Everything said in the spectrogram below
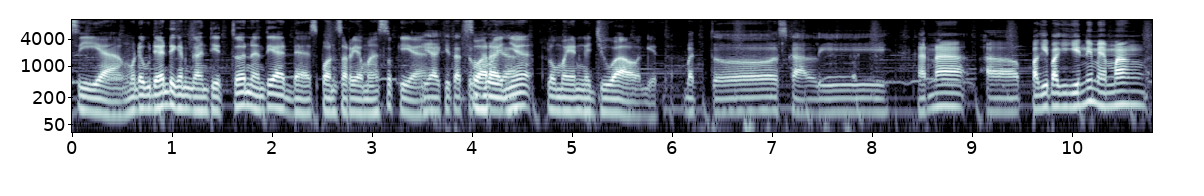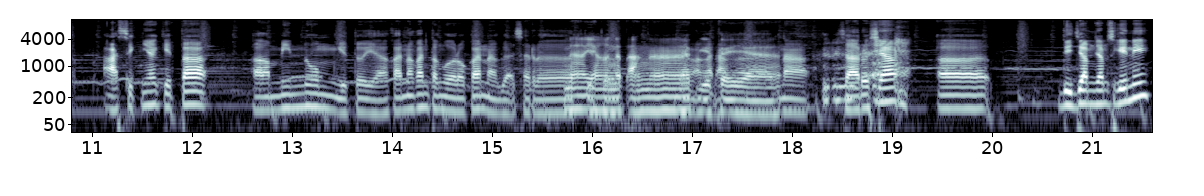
siang. Mudah-mudahan dengan ganti tune nanti ada sponsor yang masuk ya. Ya, kita tunggu Suaranya lumayan ngejual gitu. Betul sekali. Karena eh, pagi-pagi gini memang asiknya kita eh, minum gitu ya. Karena kan tenggorokan agak seret. Nah, gitu. yang anget-anget Yang gitu anget-anget. ya. Nah, seharusnya eh, di jam-jam segini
